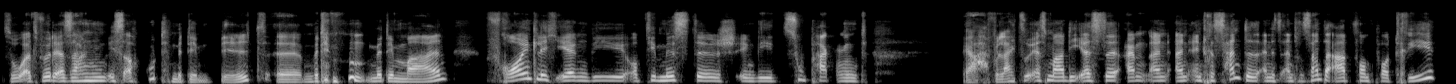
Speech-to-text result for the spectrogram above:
so als würde er sagen, nun ist auch gut mit dem Bild, äh, mit dem mit dem Malen, freundlich irgendwie, optimistisch, irgendwie zupackend. Ja, vielleicht so erstmal die erste ein, ein, ein interessante eine interessante Art von Porträt,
